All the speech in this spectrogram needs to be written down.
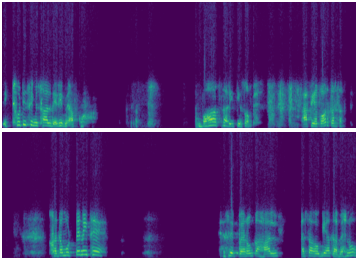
ایک چھوٹی سی مثال دے رہی ہوں میں آپ کو۔ بہت ساری چیزوں پہ آپ یہ غور کر سکتے۔ قدم اٹھتے نہیں تھے۔ ایسے پیروں کا حال ایسا ہو گیا تھا بہنوں،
